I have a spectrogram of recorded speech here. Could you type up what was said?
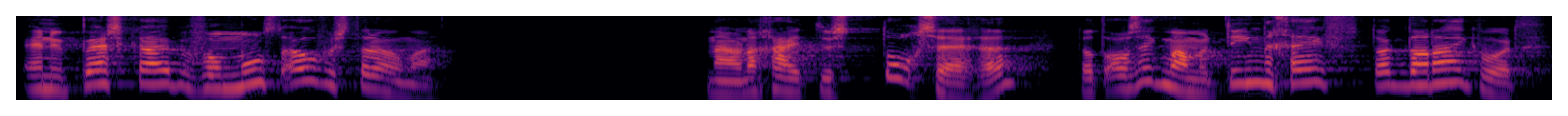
en uw perskuipen van most overstromen. Nou, dan ga je dus toch zeggen dat als ik maar mijn tiende geef, dat ik dan rijk word.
